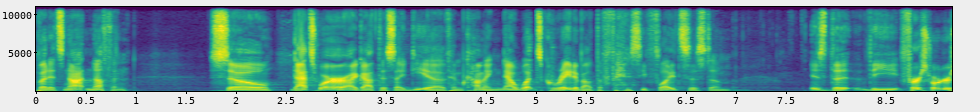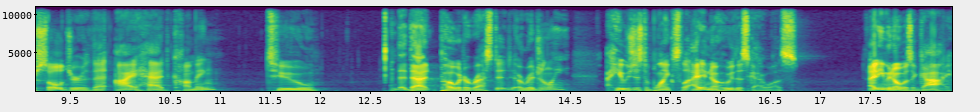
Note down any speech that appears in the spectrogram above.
but it's not nothing. So that's where I got this idea of him coming. Now, what's great about the fantasy flight system is the the first order soldier that I had coming to that Poe had arrested originally. He was just a blank slate. I didn't know who this guy was. I didn't even know it was a guy.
